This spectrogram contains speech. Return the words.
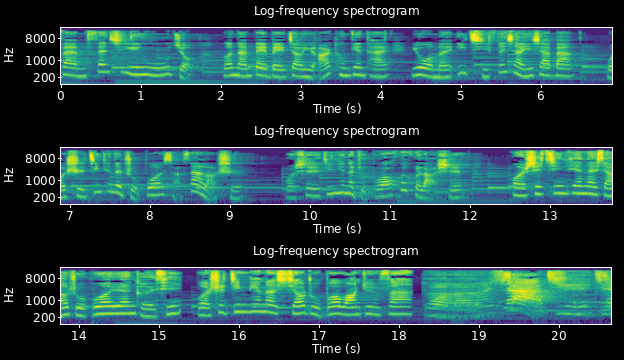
FM 三七零五五九河南贝贝教育儿童电台，与我们一起分享一下吧。我是今天的主播小萨老师，我是今天的主播慧慧老师，我是今天的小主播袁可欣，我是今天的小主播王俊帆，我们下期见。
